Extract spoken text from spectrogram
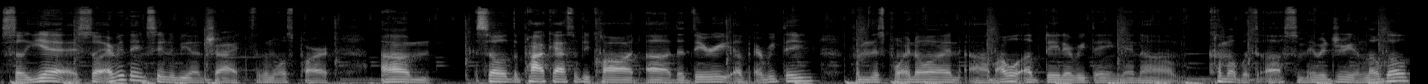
so yeah, so everything seemed to be on track for the most part. Um, so the podcast will be called uh, "The Theory of Everything." From this point on, um, I will update everything and um, come up with uh, some imagery and logo.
